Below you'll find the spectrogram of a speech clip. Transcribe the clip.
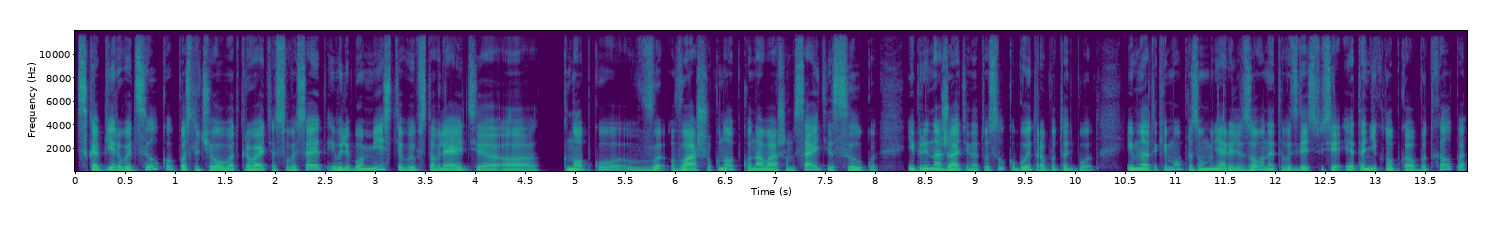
скопировать ссылку, после чего вы открываете свой сайт, и в любом месте вы вставляете a кнопку, в вашу кнопку на вашем сайте, ссылку, и при нажатии на эту ссылку будет работать бот. Именно таким образом у меня реализовано это вот здесь. То есть это не кнопка Bot Help,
